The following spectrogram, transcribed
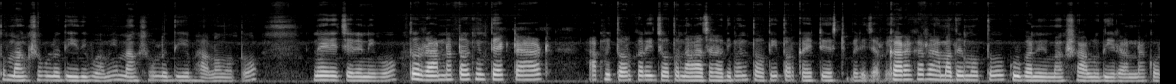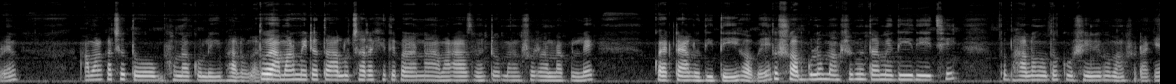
তো মাংসগুলো দিয়ে দিব আমি। মাংসগুলো দিয়ে ভালো মতো নেড়ে চেড়ে নিব। তো রান্নাটাও কিন্তু একটা আর্ট। আপনি তরকারি যত নাড়াচাড়া দিবেন, ততই তরকারি টেস্ট বেড়ে যাবে। কারা কারা আমাদের মতো কুরবানির মাংস আলু দিয়ে রান্না করেন, আমার কাছে তো ভুনা করলেই ভালো লাগে। তো আমার মেয়েটা তো আলু ছাড়া খেতে পারে না, আমার হাজব্যান্ডও মাংস রান্না করলে কয়েকটা আলু দিতেই হবে। তো সবগুলো মাংস কিন্তু আমি দিয়ে দিয়েছি। তো ভালো মতো কষিয়ে নেব মাংসটাকে।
